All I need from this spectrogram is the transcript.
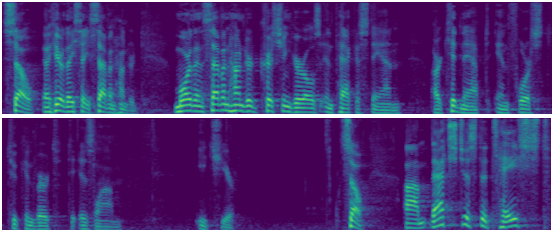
So, uh, here they say 700. More than 700 Christian girls in Pakistan are kidnapped and forced to convert to Islam each year. So, um, that's just a taste.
